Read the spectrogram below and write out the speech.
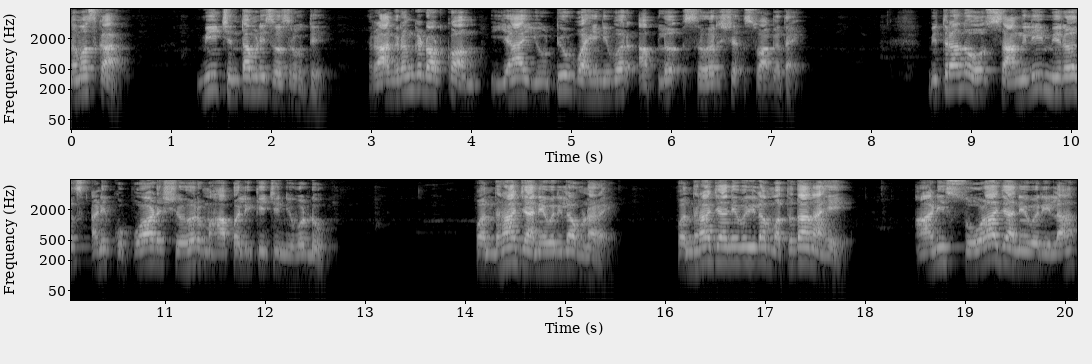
नमस्कार. मी चिंतामणी सहस्रबुद्धे. रागरंग डॉट कॉम या यूट्यूब वाहिनीवर आपलं सहर्ष स्वागत आहे. मित्रांनो सांगली मिरज आणि कुपवाड शहर महापालिकेची निवडणूक पंधरा जानेवारीला होणार आहे. पंधरा जानेवारीला मतदान आहे आणि सोळा जानेवारीला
